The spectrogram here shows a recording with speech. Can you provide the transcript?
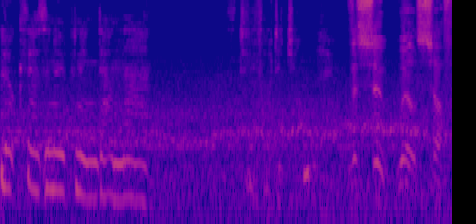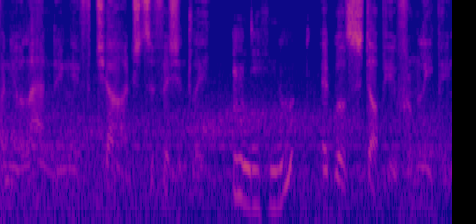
Look, there's an opening down there. It's too far to jump though. The suit will soften your landing if charged sufficiently. And if not? It will stop you from leaping.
